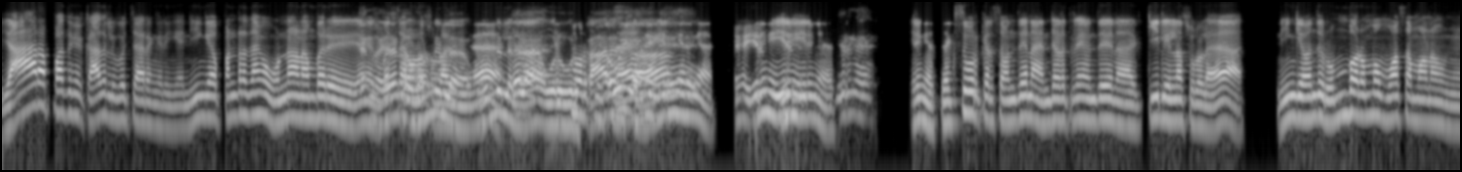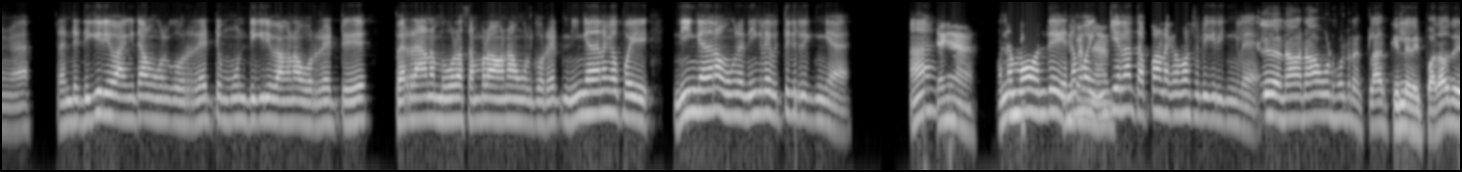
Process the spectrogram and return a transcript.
யார பாத்துங்க காதல் விபச்சாரங்கிறீங்க? நீங்க பண்றதாங்க ஒன்னா நம்பர் இருங்க ஏங்க இருங்க இருங்க இருங்க. செக்ஸ் ஒர்க்கர்ஸ் வந்து நான் எந்த இடத்துலயும் வந்து நான் கீழே எல்லாம் சொல்லல. நீங்க வந்து ரொம்ப ரொம்ப மோசமானவங்கங்க. ரெண்டு டிகிரி வாங்கிட்டா உங்களுக்கு ஒரு ரேட்டு மூணு டிகிரி வாங்கினா ஒரு ரேட்டு பெறான இவ்வளவு சம்பளம் வாங்கினா உங்களுக்கு ஒரு ரேட் நீங்க தானங்க போய் நீங்க தானே உங்களை நீங்களே வித்துக்கிட்டு இருக்கீங்க. என்னமோ வந்து இது என்னமோ இங்க எல்லாம் தப்பா நடக்கிற மாதிரி சொல்லிக்கிறீங்களே. இல்ல நான் நான் ஒண்ணு சொல்றேன் கிளார்க் இல்ல இப்ப அதாவது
